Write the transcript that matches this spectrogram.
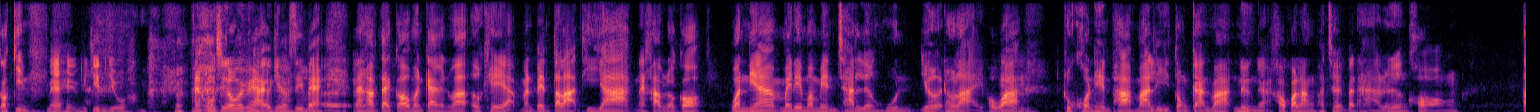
ก็กินเนี่ยเห็นพี่กินอยู่ ถ้า Coke Zero ไม่ไปขายก็กิน Pepsi Max เออเออนะครับแต่ก็มันกลายเป็นว่าโอเคอะมันเป็นตลาดที่ยากนะครับ แล้วก็วันเนี้ยไม่ได้มา mention เรื่องหุ้นเยอะเท่าไหร่ เพราะว่าอืมทุกคนเห็นภาพมาลีตรงกันว่าหนึ่งอะเขากำลังเผชิญปัญหาเรื่องของต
